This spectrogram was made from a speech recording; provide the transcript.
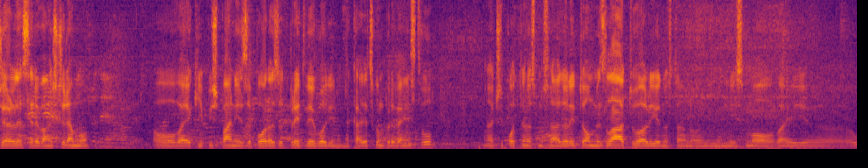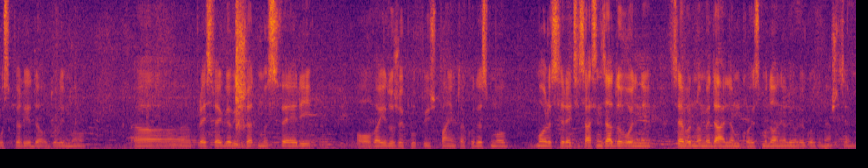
želeli da se revanširamo ovaj, ekipi Španije za poraz od pre dve godine na kadetskom prvenstvu. Znači, potrebno smo se nadali tom zlatu, ali jednostavno nismo ovaj, uspeli da odolimo pre svega više atmosferi ovaj, i duže klupi u Španiji, tako da smo, mora se reći, sasvim zadovoljni srebrnom medaljom koju smo donijeli ove godine naše zemlje.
